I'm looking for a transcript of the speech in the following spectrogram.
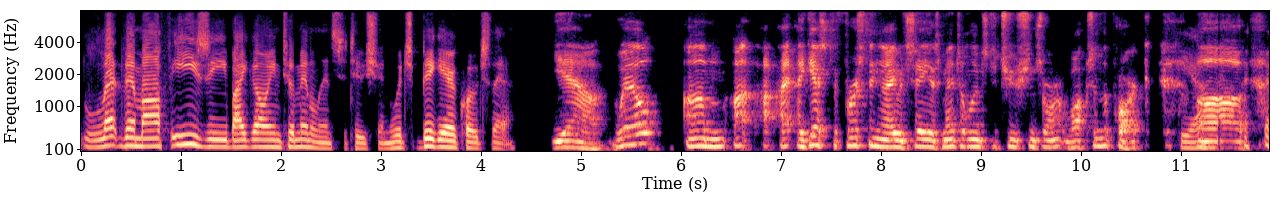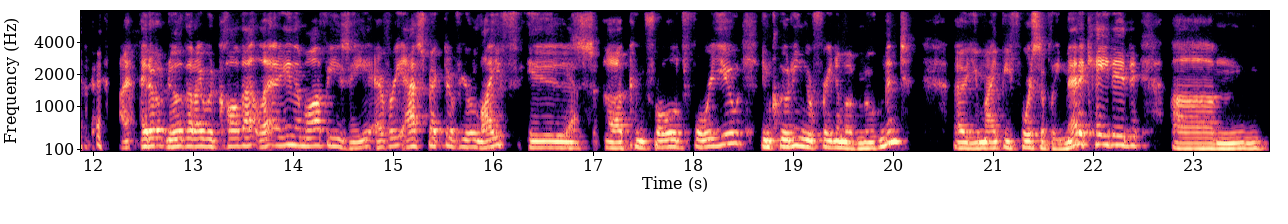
let them off easy by going to a mental institution? Which big air quotes there. Yeah. Well, um, I, I, guess the first thing I would say is mental institutions aren't walks in the park. Yeah. uh, I, I, don't know that I would call that letting them off easy. Every aspect of your life is yeah. uh, controlled for you, including your freedom of movement. Uh, you might be forcibly medicated. Um,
